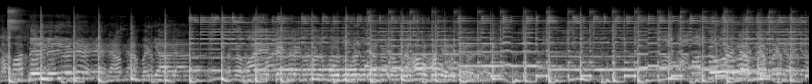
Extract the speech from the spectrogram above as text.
હમા ને એટલે મજા આવે. તમે વાય તમારું મોઢું રચ્યા તમે હાવ આવે. હમા બેહો એટલે અમને મજા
